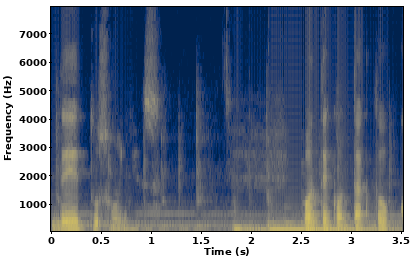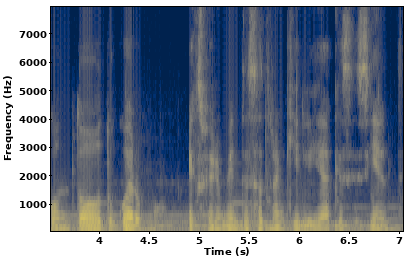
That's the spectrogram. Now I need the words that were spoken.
de tus uñas. Ponte en contacto con todo tu cuerpo, experimenta esa tranquilidad que se siente,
